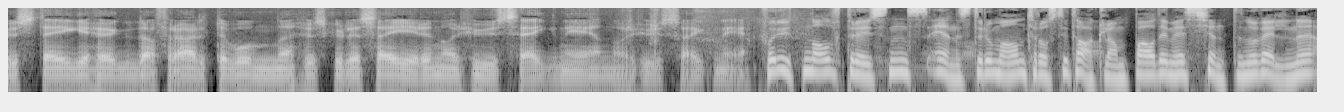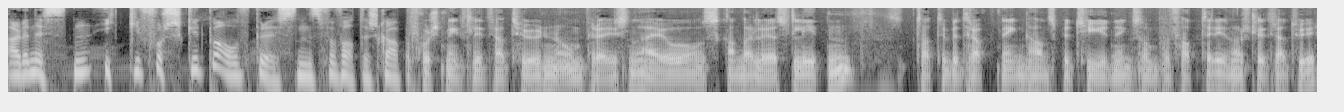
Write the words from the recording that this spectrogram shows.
Hun steig i høgda fra alt det vonde, hun skulle seire når hun seig ned, når hun seig ned. Foruten Alf Prøysens eneste roman 'Trost i taklampa' og de mest kjente novellene, er det nesten ikke forsket på Alf Prøysens forfatterskap. Forskningslitteraturen om Prøysen er jo skandaløst liten, tatt i betraktning hans betydning som forfatter i norsk litteratur.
